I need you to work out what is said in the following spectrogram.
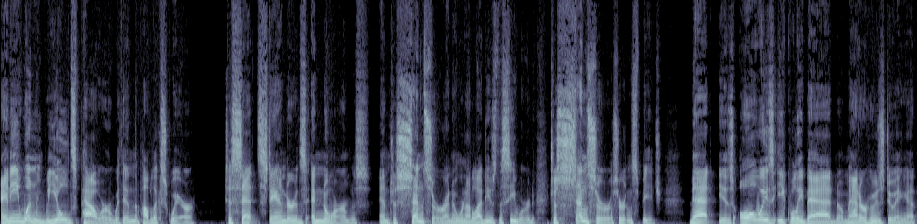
anyone wields power within the public square to set standards and norms and to censor, I know we're not allowed to use the C word, to censor a certain speech, that is always equally bad, no matter who's doing it.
